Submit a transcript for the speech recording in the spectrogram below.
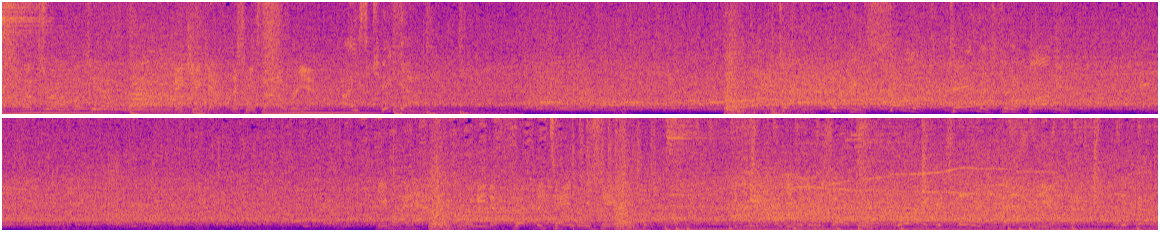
I'm not sure how much he has left. A kick out. This one's not over yet. Nice kick out. Just inflicting so much damage to the body. He might have it. Looking to flip the tables here. Can't argue with the results. Could totally the impact. But he's got to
